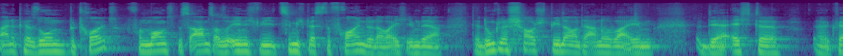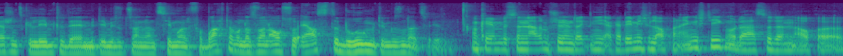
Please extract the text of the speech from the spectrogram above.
eine Person betreut, von morgens bis abends, also ähnlich wie ziemlich beste Freunde. Da war ich eben der, der dunkle Schauspieler und der andere war eben der echte äh, Querschnittsgelähmte, der, mit dem ich sozusagen dann zehn Monate verbracht habe. Und das waren auch so erste Berührungen mit dem Gesundheitswesen. Okay, und bist du nach dem Studium direkt in die akademische Laufbahn eingestiegen oder hast du dann auch äh,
